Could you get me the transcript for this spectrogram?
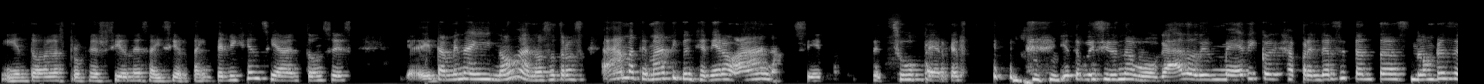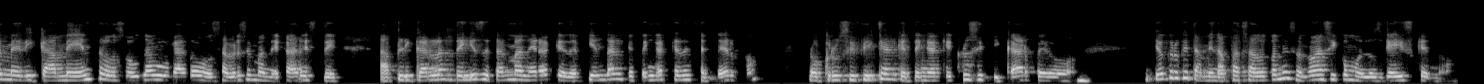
y en todas las profesiones hay cierta inteligencia. Entonces, eh, también ahí, ¿no? A nosotros, ah, matemático, ingeniero, ah, no, sí, súper. Yo te voy a decir un abogado, de un médico, aprenderse tantos nombres de medicamentos o un abogado, saberse manejar, este, aplicar las leyes de tal manera que defienda al que tenga que defender, ¿no? Lo crucifique al que tenga que crucificar, pero yo creo que también ha pasado con eso, ¿no? Así como los gays que nos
